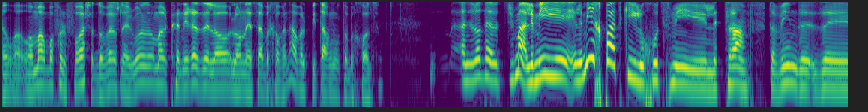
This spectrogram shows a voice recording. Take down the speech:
הוא, הוא אמר באופן מפורש, הדובר של הארגון הזה, אמר, כנראה זה לא, לא נעשה בכוונה, אבל פיטרנו אותו בכל זאת. אני לא יודע, תשמע, למי, למי אכפת כאילו חוץ מלטראמפ, תבין? זה, זה...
